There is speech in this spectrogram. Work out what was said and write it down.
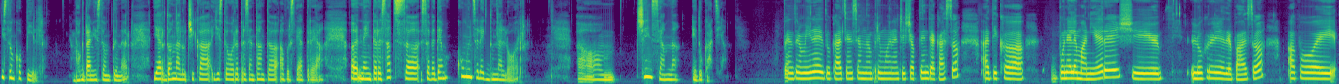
este un copil, Bogdan este un tânăr, iar doamna Lucica este o reprezentantă a vârstei a treia. Uh, ne-a interesat să, să vedem cum înțeleg dumnealor um, ce înseamnă educația? Pentru mine, educația înseamnă, în primul rând, ce șapte de acasă, adică bunele maniere și lucrurile de bază, apoi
